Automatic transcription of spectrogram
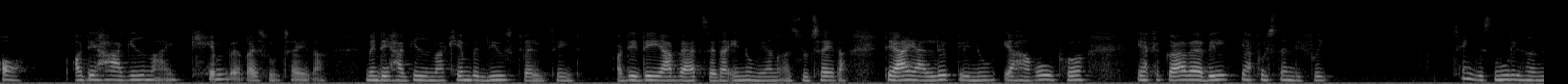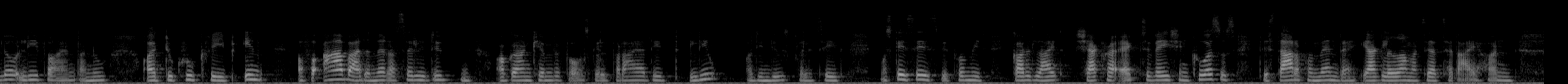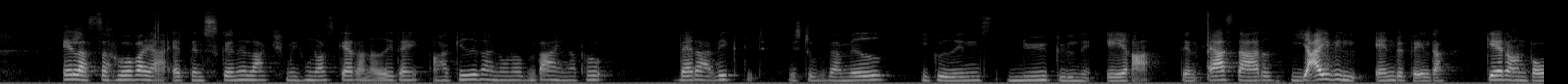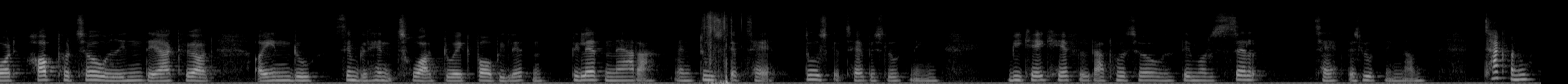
år. Og det har givet mig kæmpe resultater, men det har givet mig kæmpe livskvalitet. Og det er det, jeg værdsætter endnu mere end resultater. Det er, at jeg er lykkelig nu. Jeg har ro på. Jeg kan gøre, hvad jeg vil. Jeg er fuldstændig fri. Tænk, hvis muligheden lå lige foran dig nu, og at du kunne gribe ind og få arbejdet med dig selv i dybden og gøre en kæmpe forskel for dig og dit liv og din livskvalitet. Måske ses vi på mit God is Light Chakra Activation kursus. Det starter på mandag. Jeg glæder mig til at tage dig i hånden. Ellers så håber jeg, at den skønne Lakshmi, hun også gav dig noget i dag, og har givet dig nogle åbenbaringer på, hvad der er vigtigt, hvis du vil være med i Gudindens nye gyldne æra. Den er startet. Jeg vil anbefale dig, get on board, hop på toget, inden det er kørt, og inden du simpelthen tror, at du ikke får billetten. Billetten er der, men du skal tage, du skal tage beslutningen. Vi kan ikke hæfle dig på toget. Det må du selv tage beslutningen om. Tak for nu.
